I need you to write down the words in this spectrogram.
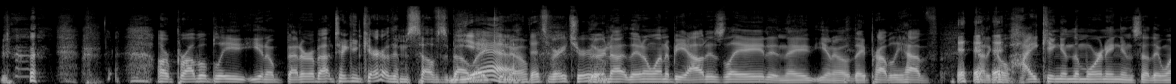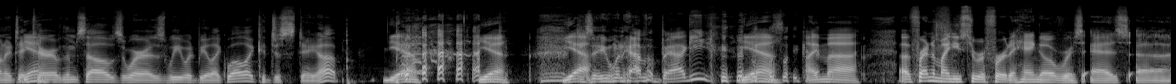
are probably you know better about taking care of themselves about like you know that's very true. They're not they don't want to be out as late, and they you know they probably have got to go hiking in the morning, and so they want to take Yeah. care of themselves. Whereas we would be like, well, I could just stay up. Yeah, yeah, yeah. Does anyone have a baggie? Yeah, like- I'm. Uh, a friend of mine used to refer to hangovers as uh,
